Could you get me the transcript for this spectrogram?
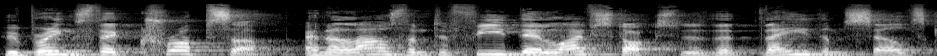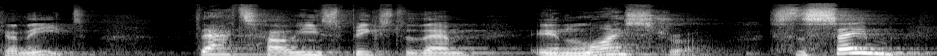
who brings their crops up and allows them to feed their livestock so that they themselves can eat. That's how he speaks to them in Lystra. It's the same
